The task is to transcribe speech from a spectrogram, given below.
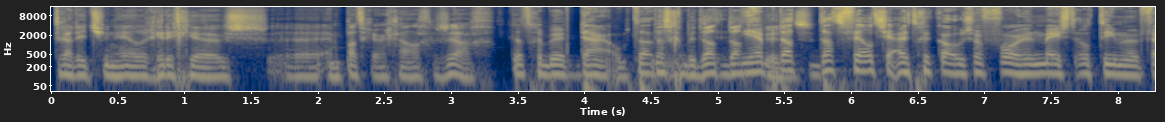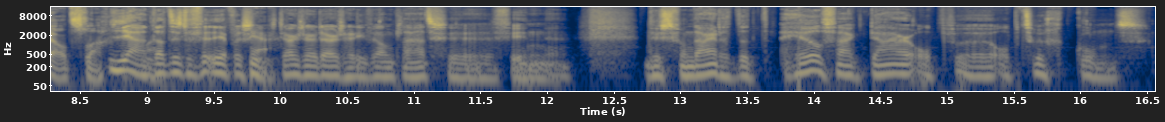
traditioneel religieus eh, en patriarchaal gezag. Dat gebeurt daar op dat. Dat gebeurt dat, dat die hebben dat, dat veldje uitgekozen voor hun meest ultieme veldslag. Ja, Maar- dat is de, ja precies. Ja. Daar, zou, daar zou die wel plaats eh, vinden. Dus vandaar dat het heel vaak daarop eh, op terugkomt.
